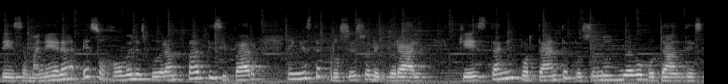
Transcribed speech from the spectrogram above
De esa manera, esos jóvenes podrán participar en este proceso electoral que es tan importante pues son los nuevos votantes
